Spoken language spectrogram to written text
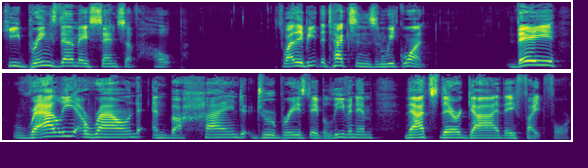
He brings them a sense of hope. That's why they beat the Texans in week one. They rally around and behind Drew Brees. They believe in him. That's their guy they fight for.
